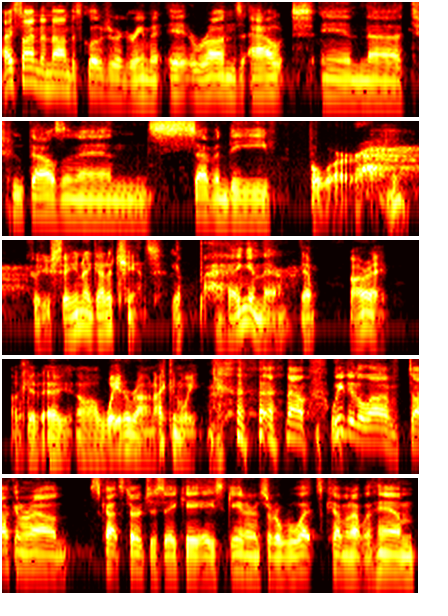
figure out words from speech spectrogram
I signed a non-disclosure agreement. It runs out in uh, 2074. so you're saying I got a chance? Yep, hang in there. Yep. All right. I'll get. I- I'll wait around. I can wait. now we did a lot of talking around Scott Sturgis, aka Scanner, and sort of what's coming up with him.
